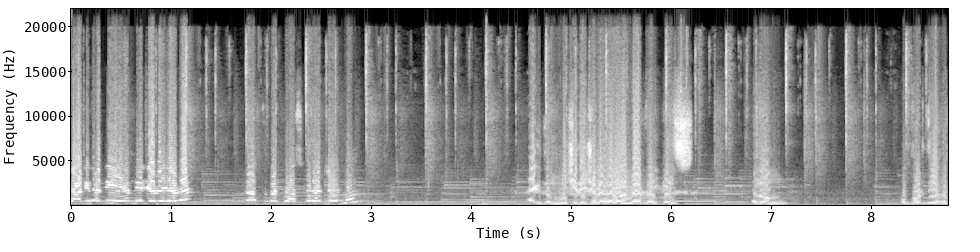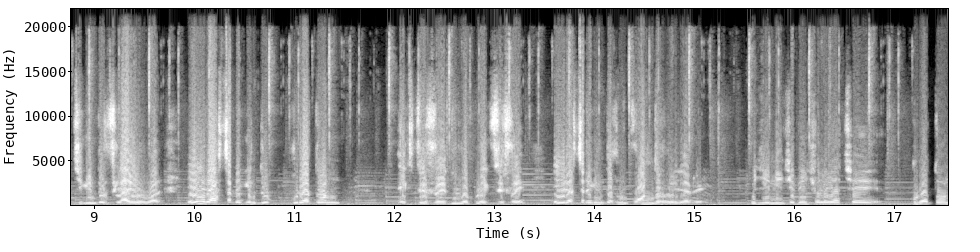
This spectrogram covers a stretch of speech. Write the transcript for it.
গাড়ি বাড়ি এখান দিয়ে চলে যাবে, রাস্তাটা ক্রস করার জন্য। একদম নিচে দিয়ে চলে গেল আন্ডার ভেহিকলস এবং উপর দিয়ে হচ্ছে কিন্তু ফ্লাইওভার এই রাস্তাটা কিন্তু পুরাতন express expressway Durgapur express expressway এই রাস্তাটা কিন্তু এখন বন্ধ হয়ে যাবে। ওই যে নিচে দিয়ে চলে যাচ্ছে পুরাতন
